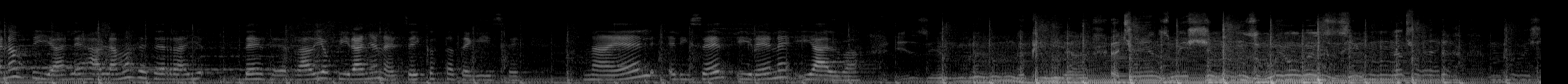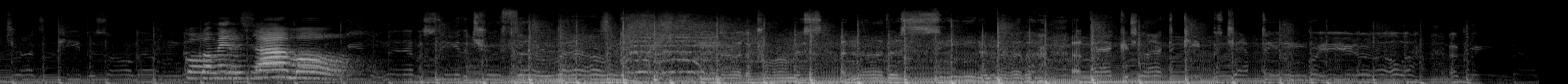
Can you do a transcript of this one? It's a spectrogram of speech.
Buenos días, les hablamos desde Radio, desde radio Piraña en el 6 Costa Nael, Elisel, Irene y Alba. ¡Comenzamos! ¡Comenzamos!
